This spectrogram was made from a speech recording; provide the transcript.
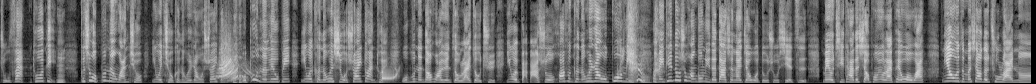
煮饭、拖地。嗯，可是我不能玩球，因为球可能会让我摔倒；我不能溜冰，因为可能会使我摔断腿；我不能到花园走来走去，因为爸爸说花粉可能会让我过敏。每天都是皇宫里的大臣来教我读书写字，没有其他的小朋友来陪我玩，你要我怎么笑得出来呢？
